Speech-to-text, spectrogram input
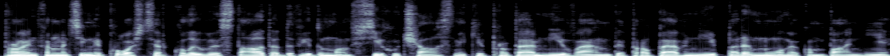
про інформаційний простір, коли ви ставите до відома всіх учасників про певні івенти, про певні перемоги компанії.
